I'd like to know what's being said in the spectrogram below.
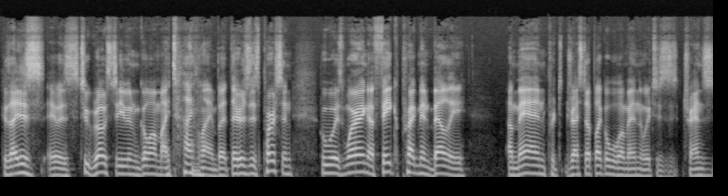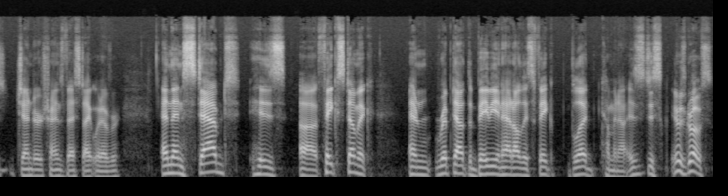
Because I just it was too gross to even go on my timeline. But there's this person who was wearing a fake pregnant belly, a man pr- dressed up like a woman, which is transgender, transvestite, whatever, and then stabbed his uh, fake stomach and ripped out the baby and had all this fake blood coming out. It's just it was gross.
